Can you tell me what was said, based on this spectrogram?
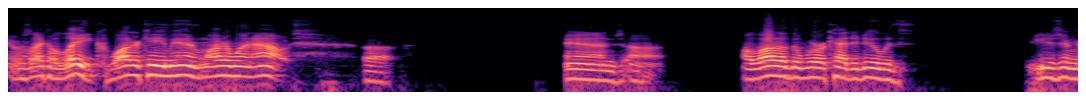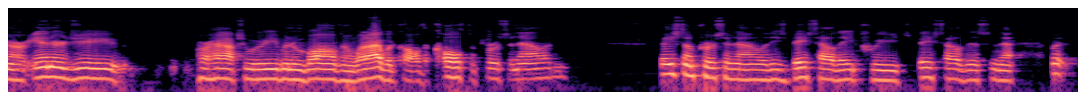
it was like a lake. Water came in, water went out, uh, and uh, a lot of the work had to do with using our energy. Perhaps we were even involved in what I would call the cult of personality, based on personalities, based how they preach, based how this and that. But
